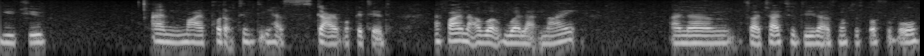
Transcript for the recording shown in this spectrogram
YouTube, and my productivity has skyrocketed. I find that I work well at night, and um, so I try to do that as much as possible.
